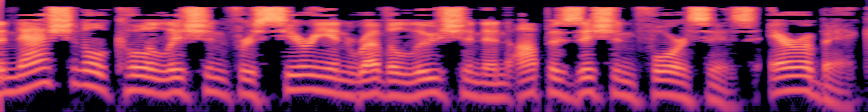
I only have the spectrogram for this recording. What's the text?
The National Coalition for Syrian Revolution and Opposition Forces Arabic,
